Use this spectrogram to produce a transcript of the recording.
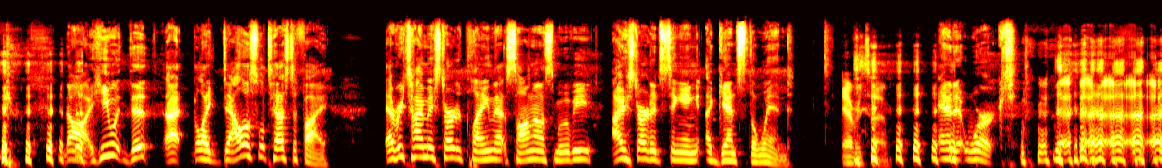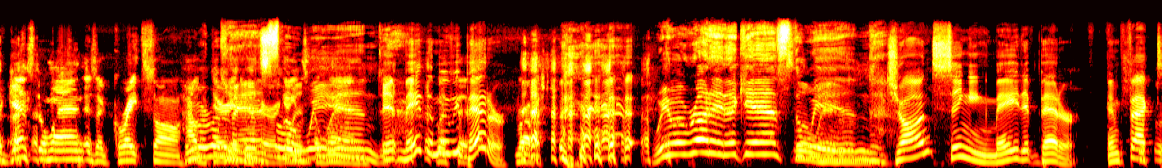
no, he would th- uh, like Dallas will testify. Every time they started playing that song on this movie, I started singing "Against the Wind," Every time. and it worked. Against the Wind is a great song. How were dare running compare against Against the the Wind? it made the movie better. We were running against the, wind. John singing made it better. In fact,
